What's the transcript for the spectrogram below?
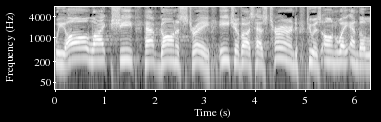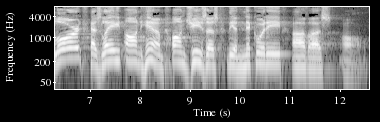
We all like sheep have gone astray. Each of us has turned to his own way and the Lord has laid on him, on Jesus, the iniquity of us all.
